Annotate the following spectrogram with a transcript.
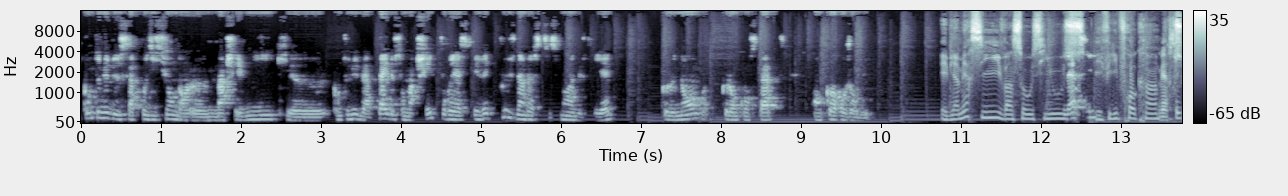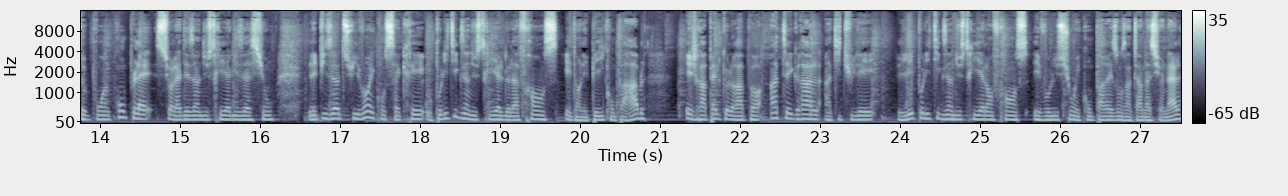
compte tenu de sa position dans le marché unique, euh, compte tenu de la taille de son marché, pourrait espérer plus d'investissements industriels que le nombre que l'on constate encore aujourd'hui. Eh bien, merci Vincent Ossius et Philippe Frocrin pour ce point complet sur la désindustrialisation. L'épisode suivant est consacré aux politiques industrielles de la France et dans les pays comparables. Et je rappelle que le rapport intégral intitulé Les politiques industrielles en France, évolution et comparaisons internationales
